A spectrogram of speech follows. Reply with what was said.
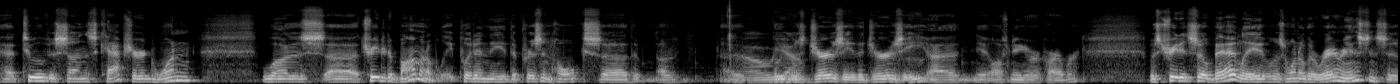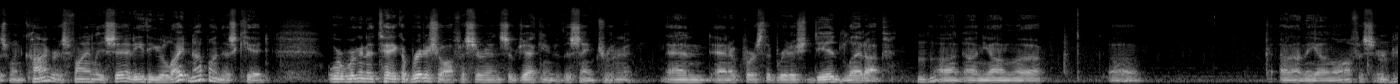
had two of his sons captured. One was uh, treated abominably, put in the, the prison hulks. Uh, the, uh, oh, yeah. It was Jersey, the Jersey mm-hmm. off New York Harbor. Was treated so badly, it was one of the rare instances when Congress finally said either you lighten up on this kid or we're going to take a British officer and subject him to the same treatment. Right. And and of course, the British did let up mm-hmm. on, on young uh, uh, on the young officer. Mm-hmm.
